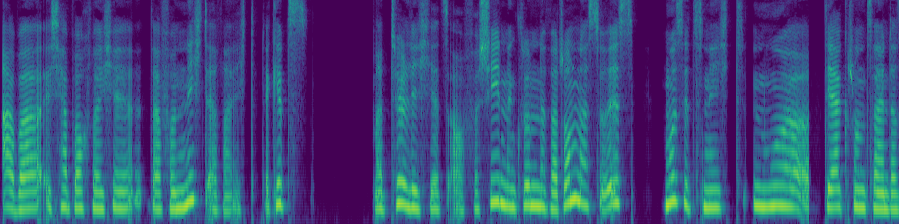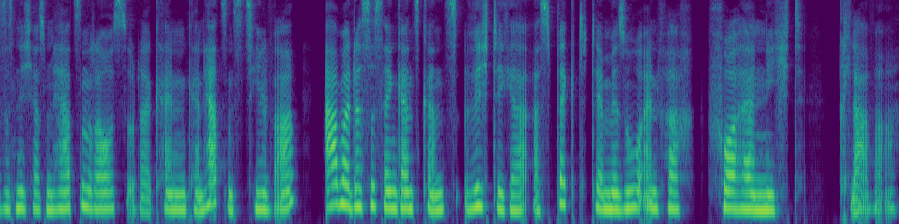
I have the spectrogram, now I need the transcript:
aber ich habe auch welche davon nicht erreicht. Da gibt's natürlich jetzt auch verschiedene Gründe, warum das so ist. Muss jetzt nicht nur der Grund sein, dass es nicht aus dem Herzen raus oder kein, kein Herzensziel war. Aber das ist ein ganz, ganz wichtiger Aspekt, der mir so einfach vorher nicht klar war.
